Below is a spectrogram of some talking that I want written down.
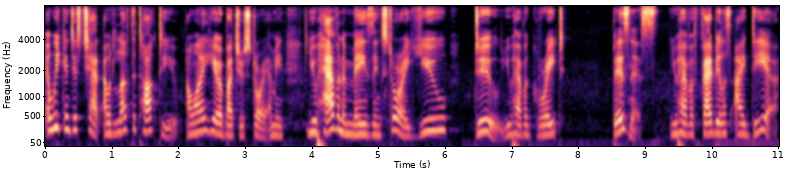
and we can just chat. I would love to talk to you. I want to hear about your story. I mean, you have an amazing story. You do. You have a great business, you have a fabulous idea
